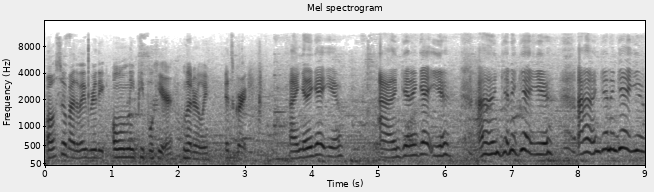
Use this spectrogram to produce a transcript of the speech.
also, by the way, we're the only people here, literally. It's great. I'm gonna get you. I'm gonna get you. I'm gonna get you. I'm gonna get you.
